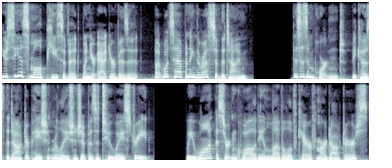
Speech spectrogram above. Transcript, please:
You see a small piece of it when you're at your visit, but what's happening the rest of the time? This is important because the doctor patient relationship is a two way street. We want a certain quality and level of care from our doctors.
